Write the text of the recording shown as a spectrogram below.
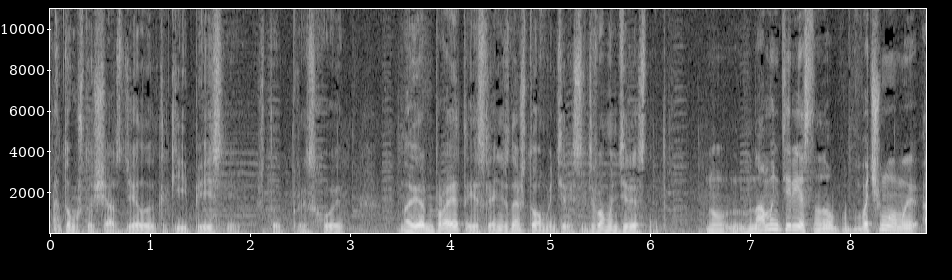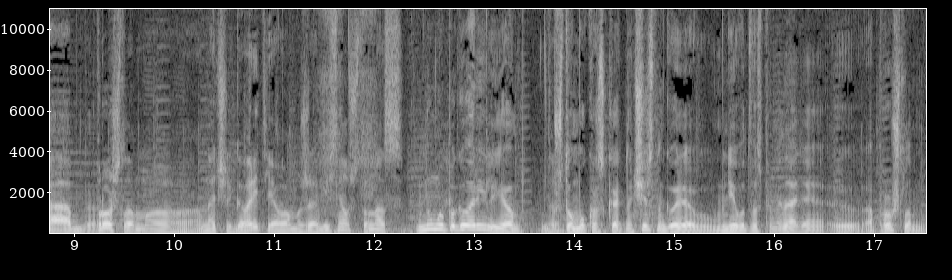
О том, что сейчас делают, какие песни, что происходит. Наверное, про это, если я не знаю, что вам интересно. Если вам интересно это. Ну, нам интересно, но почему мы о да. прошлом э, начали говорить, я вам уже объяснил, что у нас... Ну, мы поговорили, я да. что мог рассказать. Но, честно говоря, мне вот воспоминания э, о прошлом,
